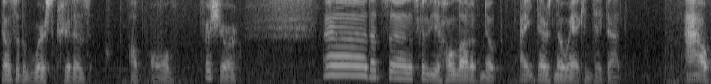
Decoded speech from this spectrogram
Those are the worst critters of all, for sure. Uh, that's uh, that's gonna be a whole lot of nope. I there's no way I can take that. Ow.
